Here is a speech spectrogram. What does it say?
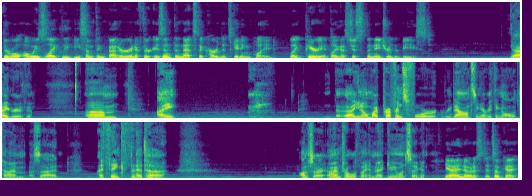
there will always likely be something better. And if there isn't, then that's the card that's getting played. Like, period. Like, that's just the nature of the beast. Yeah, I agree with you. Um, I, uh, you know, my preference for rebalancing everything all the time aside, I think that. Uh, I'm sorry, I'm having trouble with my internet. Give me one second. Yeah, I noticed. It's okay.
